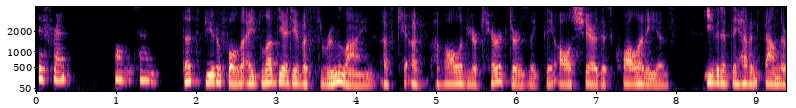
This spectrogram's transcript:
different all the time That's beautiful. I love the idea of a through line of, of of all of your characters. Like they all share this quality of even if they haven't found their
